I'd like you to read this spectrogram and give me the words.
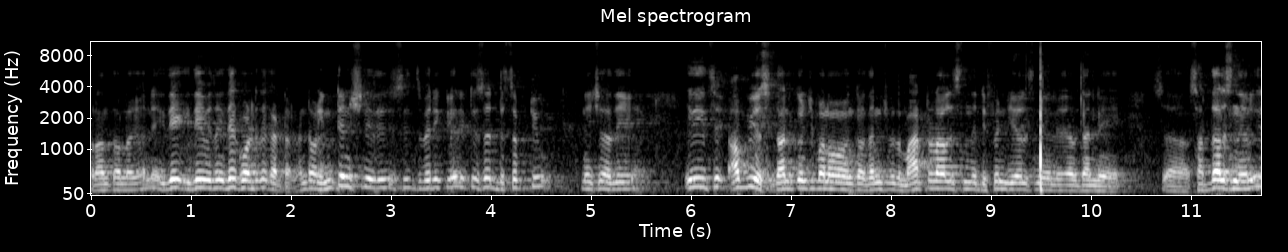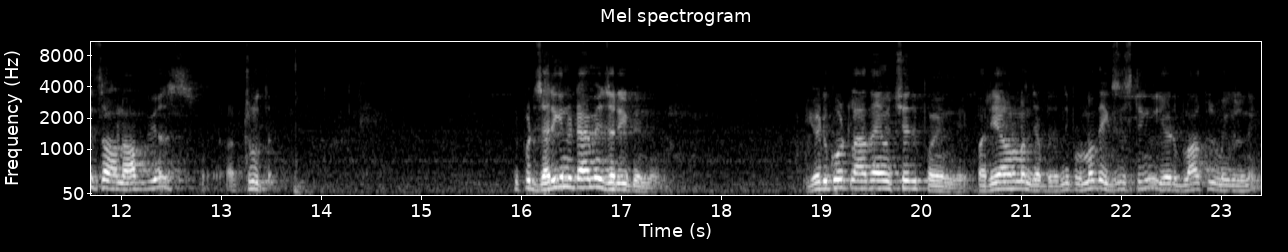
ప్రాంతాల్లో కానీ ఇదే ఇదే విధంగా ఇదే క్వాలిటీతో కట్టాలి. అంటే వాళ్ళ ఇంటెన్షన్ ఇది it's very clear it is a deceptive nature అది ఇది ఇట్స్ ఆబ్వియస్ దాని గురించి మనం ఇంకా దాని గురించి మాట్లాడాల్సింది డిఫెండ్ చేయాల్సింది దాన్ని స- సర్దాల్సింది ఇట్స్ ఆన్ ఆబ్వియస్ ట్రూత్ ఇప్పుడు జరిగిన డ్యామేజ్ జరిగిపోయింది. ఏడు కోట్ల ఆదాయం వచ్చేది పోయింది. పర్యావరణం దెబ్బతింది. ఇప్పుడు ఉన్నది ఎగ్జిస్టింగ్ ఏడు బ్లాకులు మిగిలినాయి.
